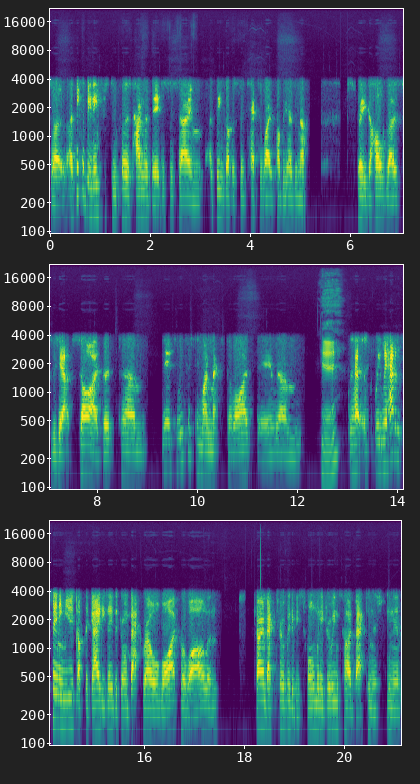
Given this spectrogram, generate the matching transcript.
So I think it'll be an interesting first hundred there. Just the same, I think obviously Catch A Wave probably has enough speed to hold those to his outside, but um, yeah, it's an interesting one, Max Delight there. Um, yeah, we, ha- we, we haven't seen him used off the gate. He's either drawn back row or wide for a while, and going back through a bit of his form when he drew inside back in the in a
